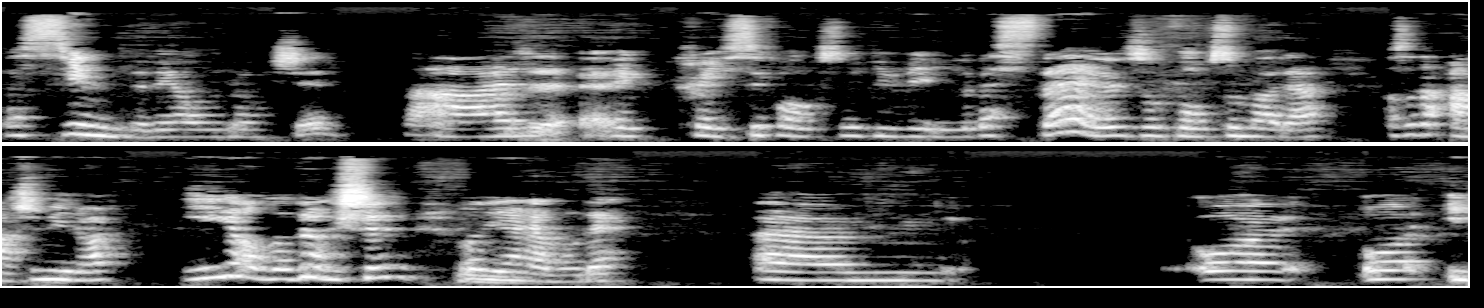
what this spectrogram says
Det er svindlere i alle bransjer. Det er eh, crazy folk som ikke vil det beste. Eller sånn folk som bare Altså, det er så mye rart i alle bransjer, og vi er en av de. Um, og, og i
